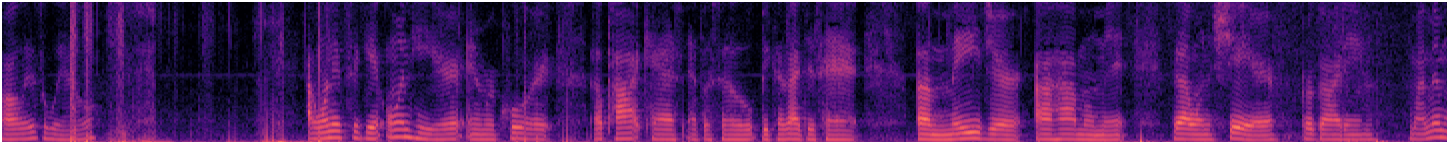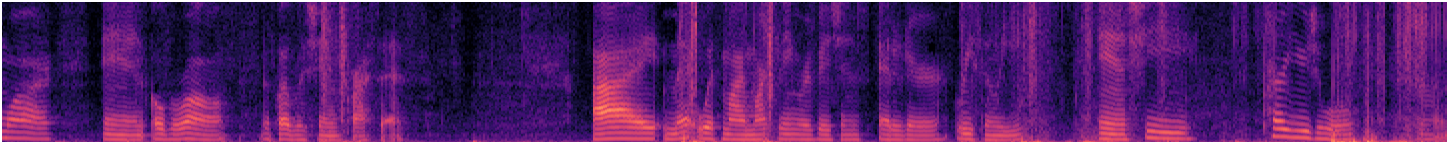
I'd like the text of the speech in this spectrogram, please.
all is well. I wanted to get on here and record a podcast episode because I just had a major aha moment that I want to share regarding my memoir and overall the publishing process. I met with my marketing revisions editor recently, and she, per usual, um,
